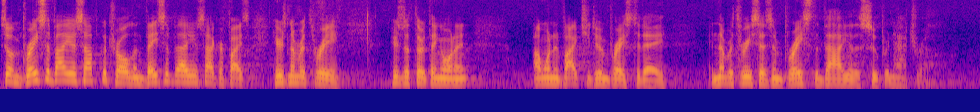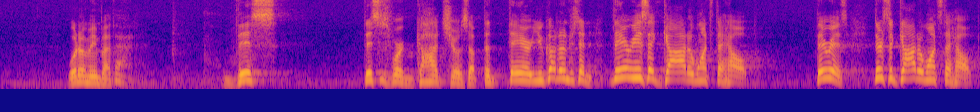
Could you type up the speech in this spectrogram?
so embrace the value of self-control, embrace the value of sacrifice. Here's number three. Here's the third thing I want to, I want to invite you to embrace today. And number three says embrace the value of the supernatural. What do I mean by that? This, this is where God shows up. That there, you got to understand, there is a God who wants to help. There is. There's a God who wants to help.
